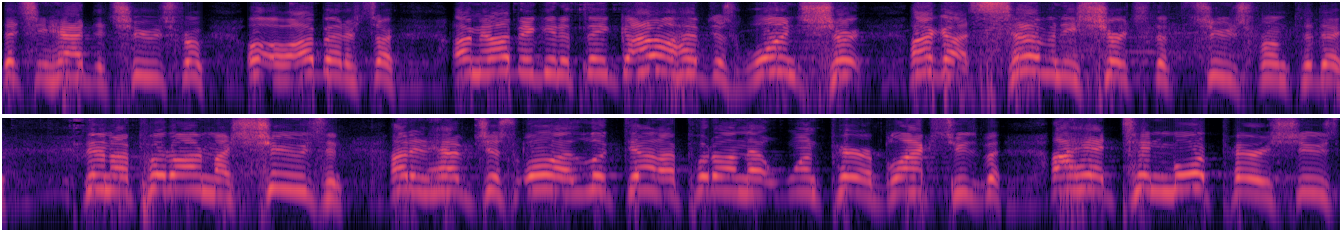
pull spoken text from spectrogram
that she had to choose from. oh, I better start. I mean, I begin to think, I don't have just one shirt, I got 70 shirts to choose from today. Then I put on my shoes, and I didn't have just, oh, I looked down, I put on that one pair of black shoes, but I had 10 more pair of shoes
